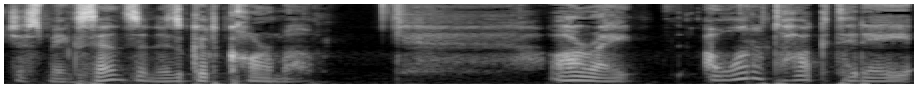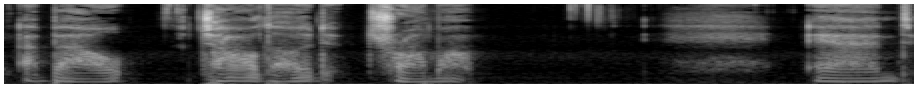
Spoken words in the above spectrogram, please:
just makes sense and is good karma. All right. I want to talk today about childhood trauma. And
